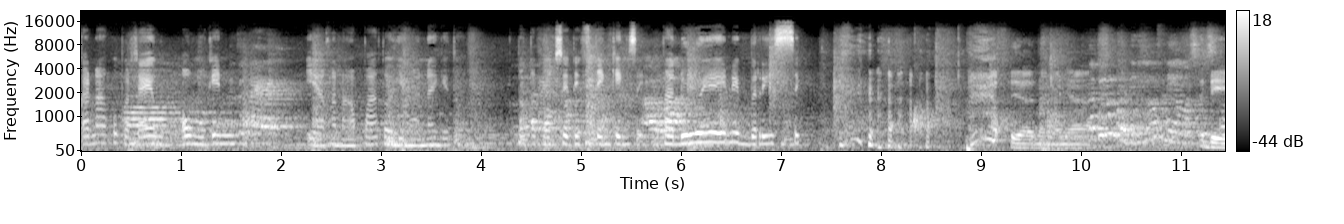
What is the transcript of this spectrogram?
Karena aku percaya oh mungkin ya kenapa atau gimana gitu. Tetap positive thinking sih. Tak dulu ya ini berisik. Ya namanya di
